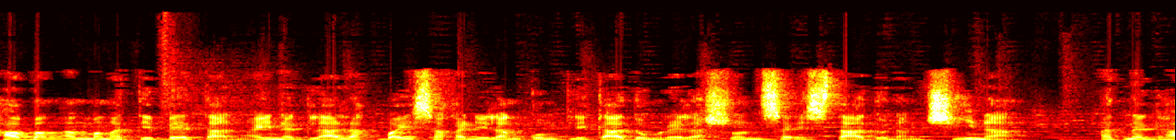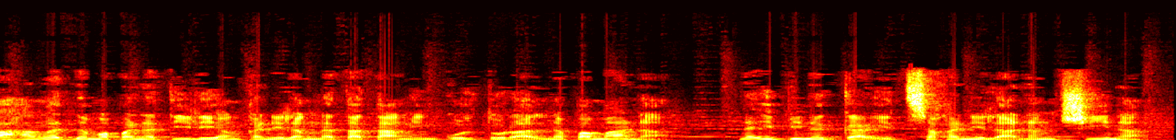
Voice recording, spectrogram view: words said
habang ang mga Tibetan ay naglalakbay sa kanilang komplikadong relasyon sa estado ng China at naghahangad na mapanatili ang kanilang natatanging kultural na pamana na ipinagkait sa kanila ng China.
